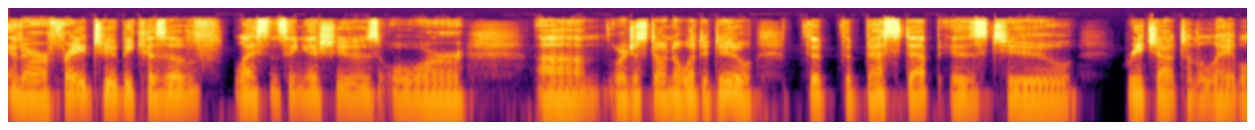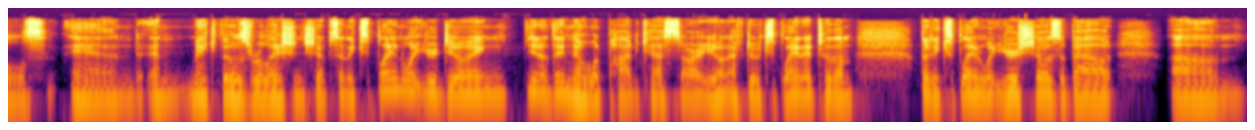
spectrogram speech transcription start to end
and are afraid to because of licensing issues or um, or just don't know what to do, the the best step is to reach out to the labels and and make those relationships and explain what you're doing. You know they know what podcasts are. You don't have to explain it to them but explain what your show's about. Um,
